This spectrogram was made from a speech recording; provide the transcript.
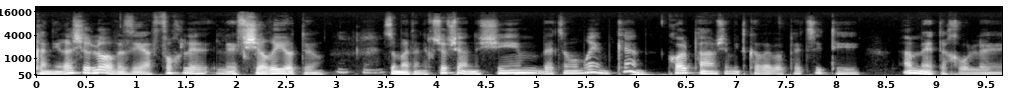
כנראה שלא, אבל זה יהפוך ל- לאפשרי יותר. אוקיי. זאת אומרת, אני חושב שאנשים בעצם אומרים, כן, כל פעם שמתקרב ה-PET-CT, המתח עולה,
